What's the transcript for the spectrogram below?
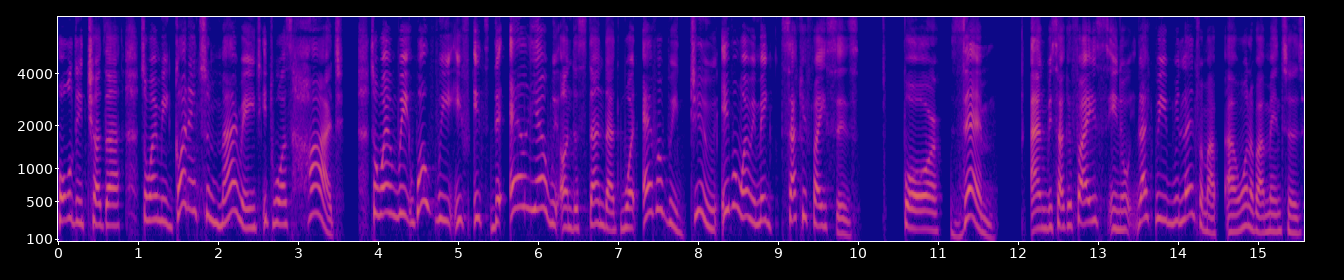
hold each other. So when we got into marriage, it was hard. So when we what we if it's the earlier we understand that whatever we do, even when we make sacrifices for them and we sacrifice, you know, like we, we learned from our, uh, one of our mentors,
